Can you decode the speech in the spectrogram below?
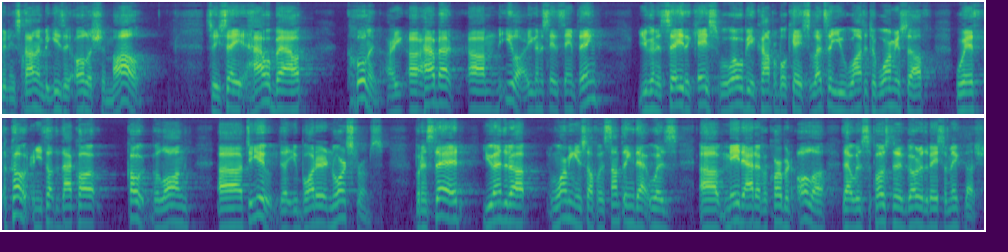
v'nischamim ola shemal. So you say, how about chulin? Are you, uh, how about um, Are you going to say the same thing? You're going to say the case. Well, what would be a comparable case? So let's say you wanted to warm yourself with a coat, and you thought that that coat belonged uh, to you, that you bought it at Nordstrom's. But instead, you ended up warming yourself with something that was uh, made out of a korban ola that was supposed to go to the base of mikdash.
